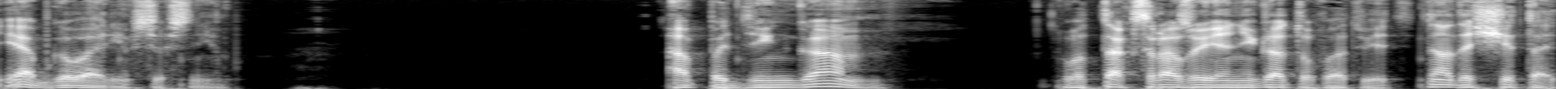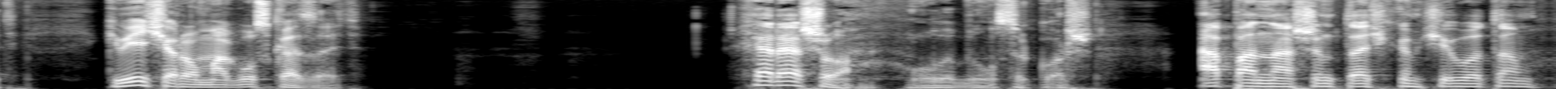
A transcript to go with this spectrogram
и обговорим все с ним». «А по деньгам...» Вот так сразу я не готов ответить. Надо считать. К вечеру могу сказать. Хорошо, улыбнулся Корж. А по нашим тачкам чего там?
